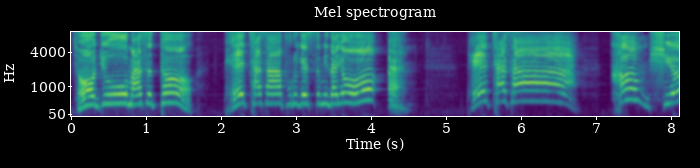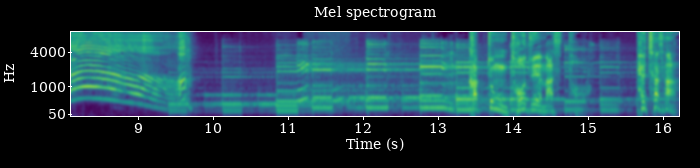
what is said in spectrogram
저주 마스터 배차사 부르겠습니다요. 아, 배차사 컴시어. 각종 저주의 마스터 배차사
